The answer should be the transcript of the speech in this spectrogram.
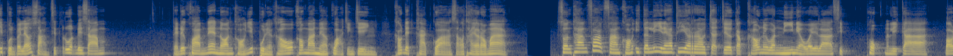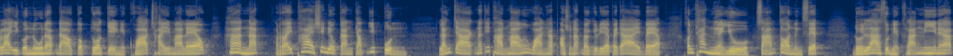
ญี่ปุ่นไปแล้ว 3 เซตรวดด้วยซ้ำ แต่ด้วยความแน่นอนของญี่ปุ่นเนี่ยเขาเขามาเหนือกว่าจริง ๆ เขาเด็ดขาดกว่าสาวไทยเรามาก ส่วนทางฝากฝั่งของอิตาลีนะครับที่เราจะเจอกับเขาในวันนี้เนี่ยเวลา 16นาฬิกาเปาล่าอีโกนูนะครับดาวตบตัวเก่งเนี่ยคว้าชัยมาแล้ว 5 นัด ไร้พ่ายเช่นเดียวกันกับญี่ปุ่น หลังจากนัดที่ผ่านมาเมื่อวานครับเอาชนะเบลเรียไปได้แบบค่อนข้างเหนื่อยอยู่ 3 ต่อ 1 เซตโดยล่าสุดเนี่ยครั้งนี้นะครับ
